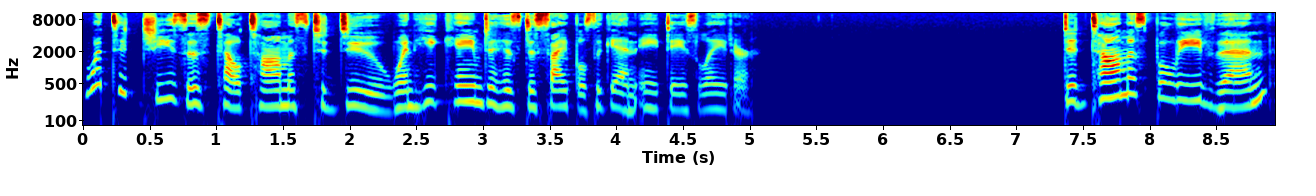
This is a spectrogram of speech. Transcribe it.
What did Jesus tell Thomas to do when he came to his disciples again eight days later? Did Thomas believe then?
